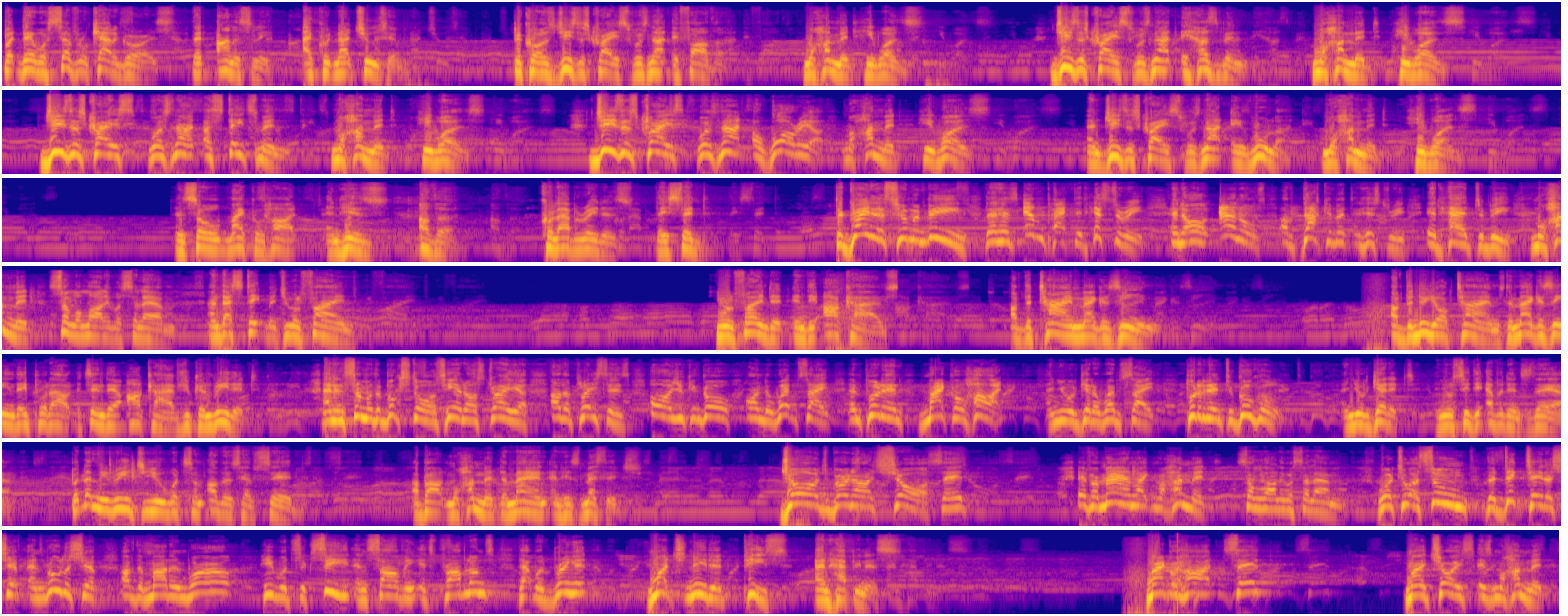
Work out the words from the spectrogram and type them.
But there were several categories that honestly I could not choose him because Jesus Christ was not a father. Muhammad, he was. Jesus Christ was not a husband. Muhammad, he was. Jesus Christ was not a statesman. Muhammad, he was. Jesus Christ was not a warrior. Muhammad, he was. And Jesus Christ was not a ruler. Muhammad, he was. And so Michael Hart and his other collaborators, they said, the greatest human being that has impacted history and all annals of documented history, it had to be Muhammad sallallahu alaihi wasallam. And that statement you will find, you will find it in the archives of the Time magazine, of the New York Times, the magazine they put out. It's in their archives. You can read it and in some of the bookstores here in Australia, other places, or you can go on the website and put in Michael Hart, and you will get a website. Put it into Google, and you'll get it, and you'll see the evidence there. But let me read to you what some others have said about Muhammad, the man, and his message. George Bernard Shaw said, if a man like Muhammad wasallam, were to assume the dictatorship and rulership of the modern world, he would succeed in solving its problems that would bring it much needed peace and happiness. Michael Hart said, My choice is Muhammad.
